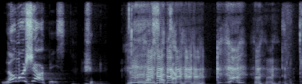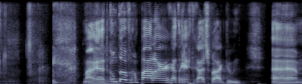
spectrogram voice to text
No more Sharpies! Maar het komt over een paar dagen, gaat de rechter uitspraak doen. Ehm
